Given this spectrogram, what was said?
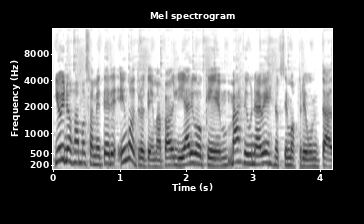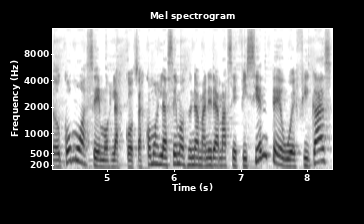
Y hoy nos vamos a meter en otro tema, Pablo, y algo que más de una vez nos hemos preguntado, ¿cómo hacemos las cosas? ¿Cómo las hacemos de una manera más eficiente o eficaz?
